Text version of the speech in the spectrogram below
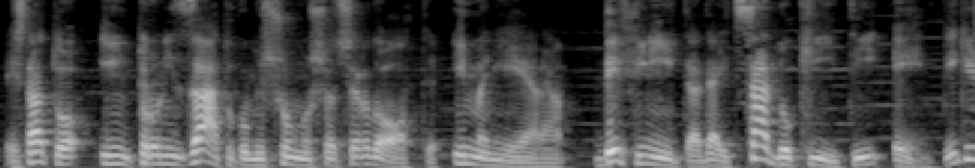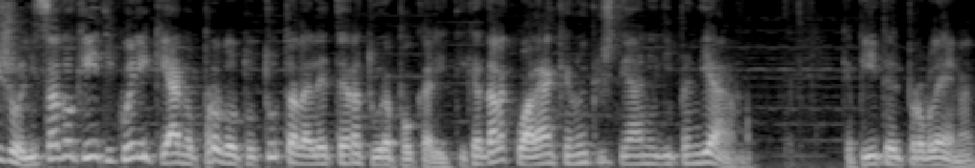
è stato intronizzato come sommo sacerdote in maniera definita dai Zadokiti empi. Chi sono gli Zadokiti? Quelli che hanno prodotto tutta la letteratura apocalittica, dalla quale anche noi cristiani dipendiamo. Capite il problema?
